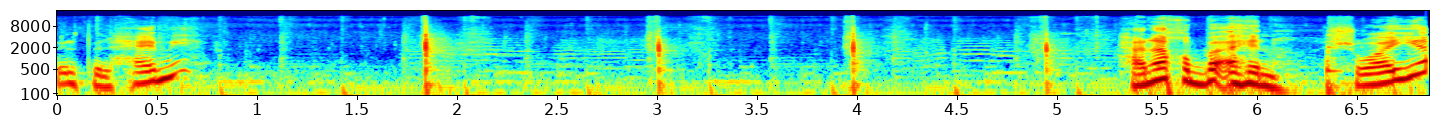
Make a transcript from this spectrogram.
فلفل حامي. هناخد بقى هنا شوية.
